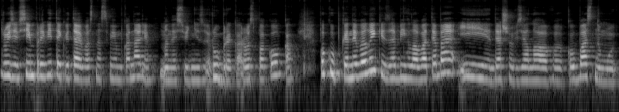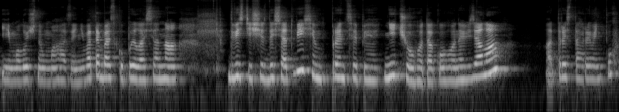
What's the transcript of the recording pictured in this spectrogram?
Друзі, всім привітик! Вітаю вас на своєму каналі. У мене сьогодні рубрика розпаковка. Покупки невеликі, забігла в АТБ і дещо взяла в ковбасному і молочному магазині. В АТБ скупилася на 268, в принципі, нічого такого не взяла. А 300 гривень пух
